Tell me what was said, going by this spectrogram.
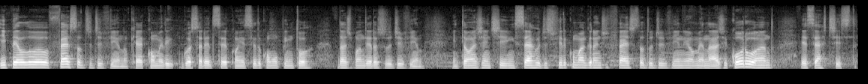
e pelo festa do divino, que é como ele gostaria de ser conhecido como pintor das bandeiras do divino. Então a gente encerra o desfile com uma grande festa do divino em homenagem, coroando esse artista.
